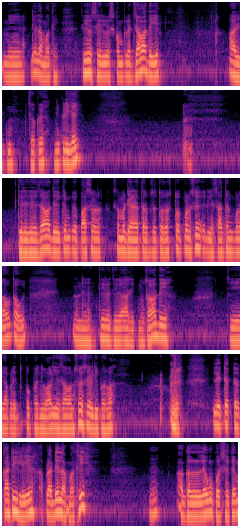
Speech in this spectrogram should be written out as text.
ને ડેલામાંથી રિવર્સ રિવર્સ કમ્પ્લેટ જવા દઈએ. આ રીતનું જો કે નીકળી જાય. ધીરે ધીરે જવા દઈએ કેમ કે પાછળ સમઢિયાળા તરફ જતો રસ્તો પણ છે, એટલે સાધન પણ આવતા હોય. અને ધીરે ધીરે આ રીતનું જવા દઈએ જે આપણે દીપકભાઈની વાડીએ જવાનું છે, શેરડી ભરવા. એટલે ટ્રેક્ટર કાઢી લઈએ આપણા ડેલામાંથી. આગળ લેવું પડશે, કેમ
